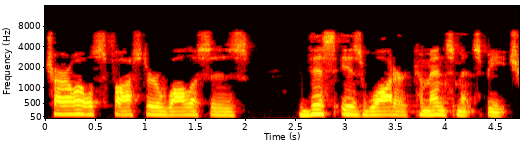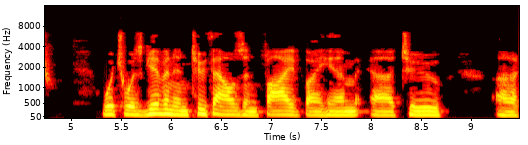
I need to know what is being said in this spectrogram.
Charles Foster Wallace's "This Is Water" commencement speech, which was given in 2005 by him uh, to uh,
